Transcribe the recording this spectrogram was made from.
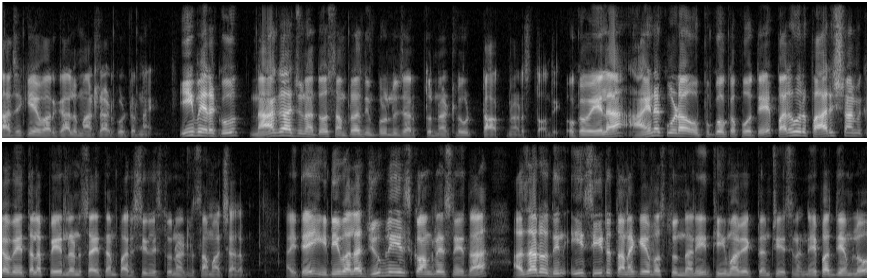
రాజకీయ వర్గాలు మాట్లాడుకుంటున్నాయి. ఈ మేరకు నాగార్జునతో సంప్రదింపులు జరుపుతున్నట్లు టాక్ నడుస్తోంది. ఒకవేళ ఆయన కూడా ఒప్పుకోకపోతే పలువురు పారిశ్రామికవేత్తల పేర్లను సైతం పరిశీలిస్తున్నట్లు సమాచారం. అయితే ఇటీవల జూబ్లీహిల్స్ కాంగ్రెస్ నేత అజారుద్దీన్ ఈ సీటు తనకే వస్తుందని ధీమా వ్యక్తం చేసిన నేపథ్యంలో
